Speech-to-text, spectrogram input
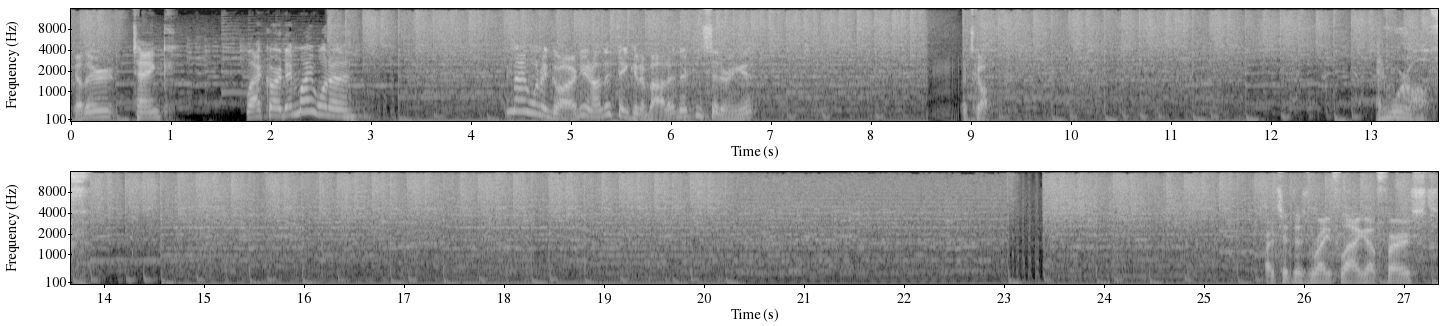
The other tank, Black Guard, they might want to. They might want to guard. You know, they're thinking about it. They're considering it. Let's go. And we're off. Right, let's hit this right flag up first.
